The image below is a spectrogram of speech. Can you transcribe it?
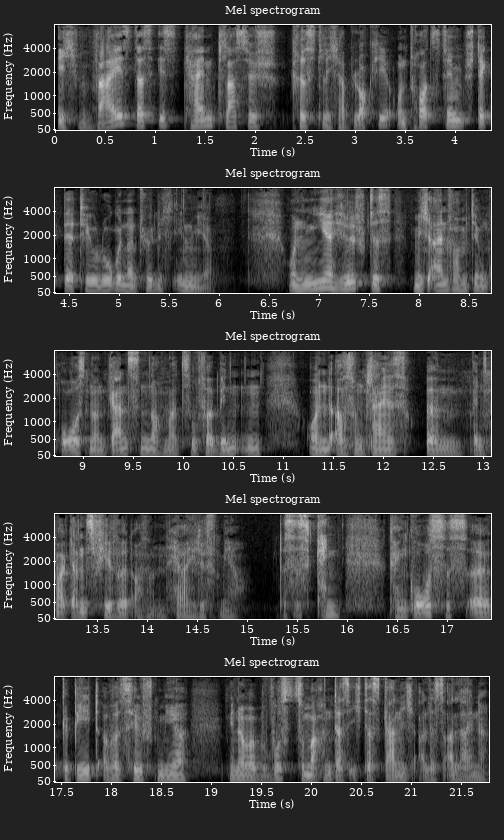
Ich weiß, das ist kein klassisch christlicher Block hier und trotzdem steckt der Theologe natürlich in mir. Und mir hilft es, mich einfach mit dem Großen und Ganzen nochmal zu verbinden und auch so ein kleines, ähm, wenn es mal ganz viel wird, auch so ein Herr, hilf mir. Das ist kein, kein großes äh, Gebet, aber es hilft mir, mir nochmal bewusst zu machen, dass ich das gar nicht alles alleine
